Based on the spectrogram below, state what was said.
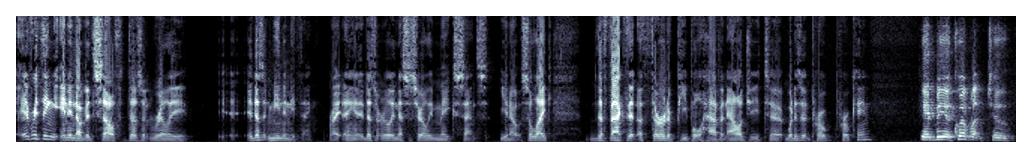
everything in and of itself doesn't really, it doesn't mean anything, right? And it doesn't really necessarily make sense, you know. So like the fact that a third of people have an allergy to what is it, pro procaine? It'd be equivalent to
